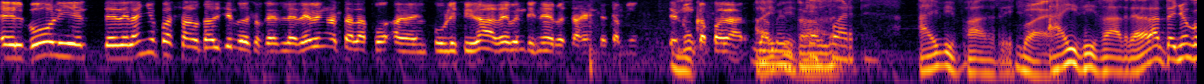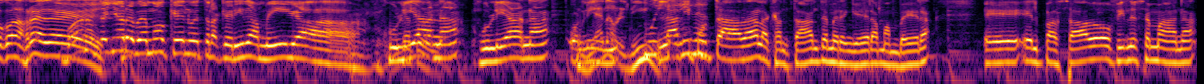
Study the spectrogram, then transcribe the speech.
el boli el- desde el año pasado está diciendo eso, que le deben hasta la eh, en publicidad, deben dinero a esa gente también, que nunca pagaron. Ay, Lamentable. Qué fuerte. Ay, mi padre. Bueno. Ay, mi padre. Adelante, Ñongo, con las redes. Bueno, señores, vemos que nuestra querida amiga Juliana, Juliana Juliana Olin, la querida. diputada, la cantante, merenguera, mambera, eh, el pasado fin de semana,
